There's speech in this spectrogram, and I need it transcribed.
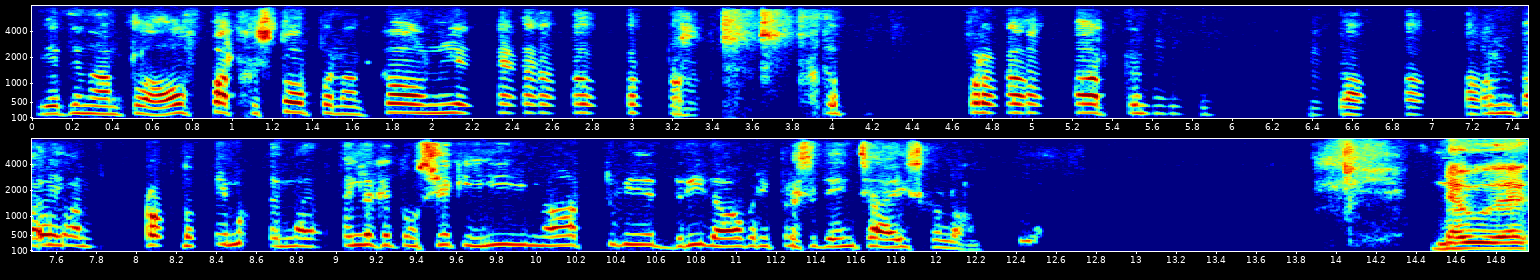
Weet en dan halfpad gestop en dan kaal nie gepraat en dan dan en eintlik het ons seker hier na 2 3 dae by die president se huis geland. Nou eh,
